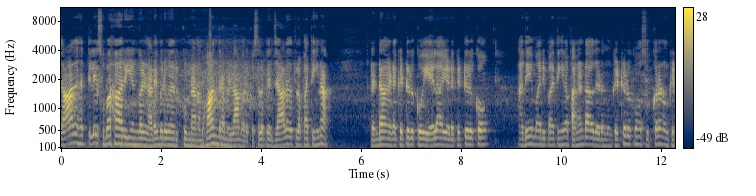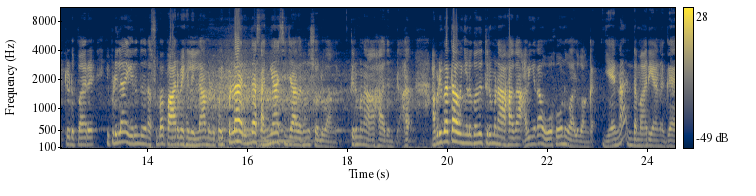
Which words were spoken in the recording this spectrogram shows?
ஜாதகத்திலே சுபகாரியங்கள் நடைபெறுவதற்கு உண்டான முகாந்திரம் இல்லாமல் இருக்கும். சில பேர் ஜாதகத்தில் பார்த்தீங்கன்னா ரெண்டாம் இடம் கெட்டு இருக்கோ ஏழாவது இடம் கெட்டிருக்கும். அதே மாதிரி பார்த்தீங்கன்னா பன்னெண்டாவது இடமும் கெட்டெடுக்கும் சுக்கரனும் கெட்டெடுப்பார். இப்படிலாம் இருந்ததுன்னா சுப பார்வைகள் இல்லாமல் இருக்கும். இப்படிலாம் இருந்தால் சன்னியாசி ஜாதகம்னு சொல்லுவாங்க. திருமணம் ஆகாதுன்ட்டு. அப்படி பார்த்தா அவங்களுக்கு வந்து திருமணம் ஆகாதான் அவங்க தான் ஓஹோன்னு வாழுவாங்க. ஏன்னா இந்த மாதிரியான க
